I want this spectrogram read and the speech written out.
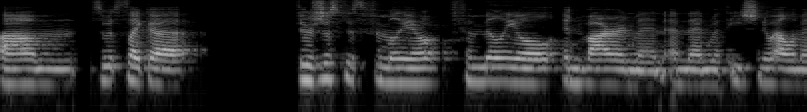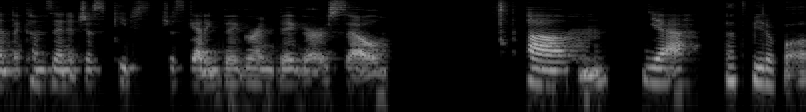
um, so it's like a there's just this familial familial environment and then with each new element that comes in it just keeps just getting bigger and bigger. So um yeah. That's beautiful.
